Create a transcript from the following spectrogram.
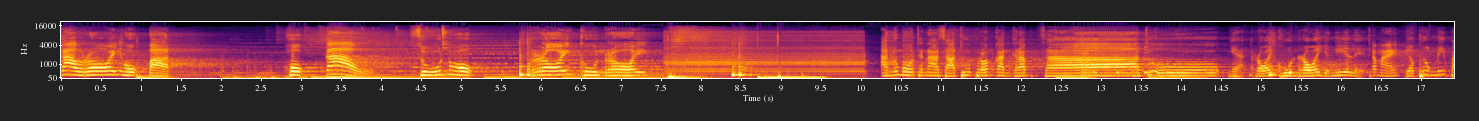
6,906 บาท 6906ร้อยคูณร้อยอนุโมทนาสาธุพร้อมกันครับ สาธุเนี่ยร้อยคูณร้อยอย่างนี้เลย ทำไม เดี๋ยวพรุ่งนี้ไป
